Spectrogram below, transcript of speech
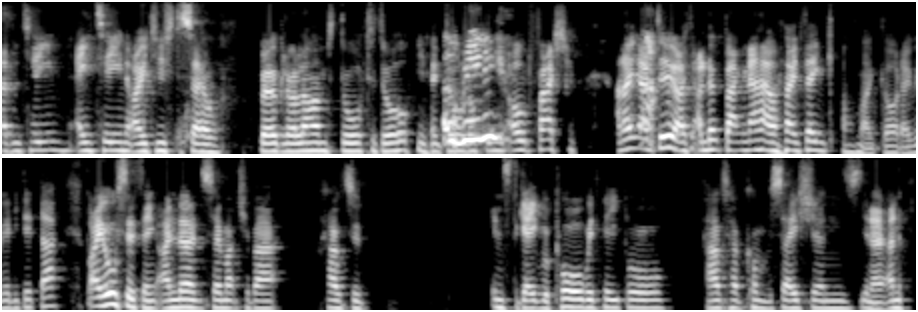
17, 18, I used to sell burglar alarms door to door, you know, oh, really? old fashioned. And I, I do. I, I, look back now and I think, oh my God, I really did that. But I also think I learned so much about how to instigate rapport with people, how to have conversations, you know, and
